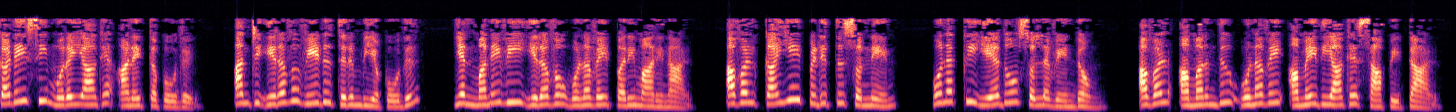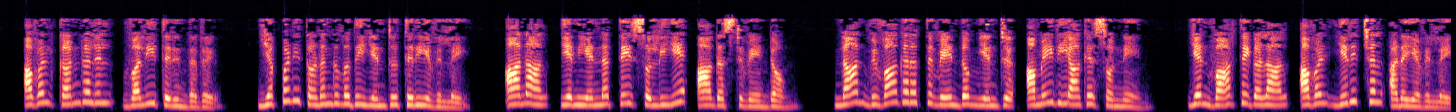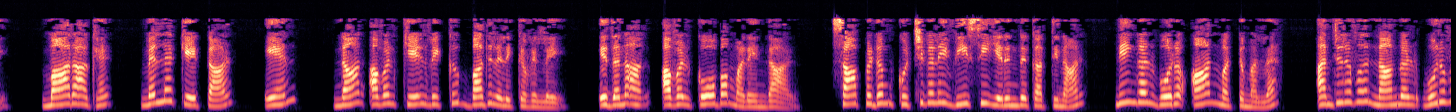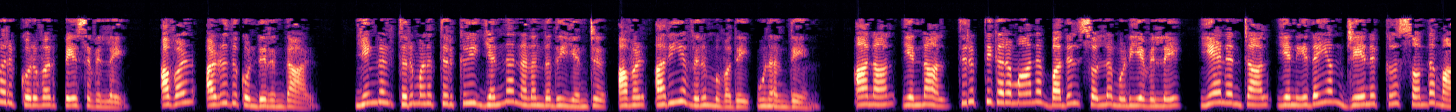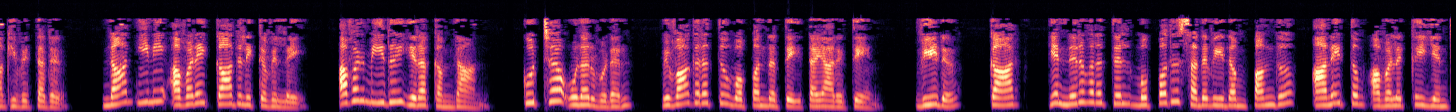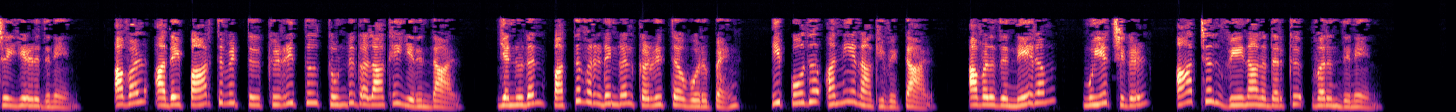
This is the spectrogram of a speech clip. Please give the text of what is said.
கடைசி முறையாக அணைத்தபோது அன்று இரவு வீடு திரும்பியபோது என் மனைவி இரவு உணவை பரிமாறினாள். அவள் கையை பிடித்து சொன்னேன் உனக்கு ஏதோ சொல்ல வேண்டும். அவள் அமர்ந்து உணவை அமைதியாக சாப்பிட்டாள். அவள் கண்களில் வலி தெரிந்தது. எப்படி தொடங்குவது என்று தெரியவில்லை. ஆனால் என் எண்ணத்தை சொல்லியே ஆகஸ்ட் வேண்டும். நான் விவாகரத்து வேண்டும் என்று அமைதியாக சொன்னேன். என் வார்த்தைகளால் அவள் எரிச்சல் அடையவில்லை. மாறாக மெல்ல கேட்டாள் ஏன்? நான் அவள் கேள்விக்கு பதிலளிக்கவில்லை. இதனால் அவள் கோபம் அடைந்தாள் சாப்பிடும் குச்சிகளை வீசி எரிந்து கத்தினாள். நீங்கள் ஒரு ஆண் மட்டுமல்ல. அன்றிரவு நாங்கள் ஒருவருக்கொருவர் பேசவில்லை. அவள் அழுது கொண்டிருந்தாள். எங்கள் திருமணத்திற்கு என்ன நடந்தது என்று அவள் அறிய விரும்புவதை உணர்ந்தேன். ஆனால் என்னால் திருப்திகரமான பதில் சொல்ல முடியவில்லை. ஏனென்றால் என் இதயம் ஜேனுக்கு சொந்தமாகிவிட்டது. நான் இனி அவளை காதலிக்கவில்லை. அவள் மீது இரக்கம்தான். குற்ற உணர்வுடன் விவாகரத்து ஒப்பந்தத்தை தயாரித்தேன். வீடு கார் என் நிறுவனத்தில் முப்பது சதவீதம் பங்கு அனைத்தும் அவளுக்கு என்று எழுதினேன். அவள் அதை பார்த்துவிட்டு கிழித்து துண்டுகளாக இருந்தாள். என்னுடன் பத்து வருடங்கள் கழித்த ஒரு பெண் இப்போது அந்நியனாகிவிட்டாள். அவளது நேரம் முயற்சிகள் ஆற்றல் வீணானதற்கு வருந்தினேன்.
